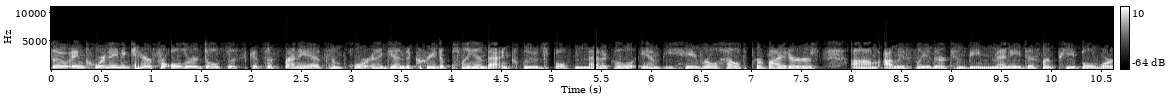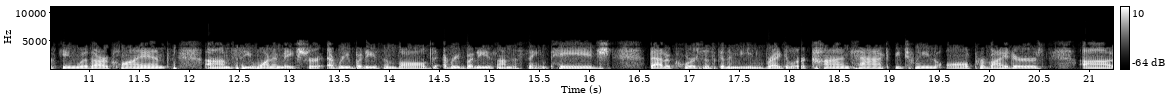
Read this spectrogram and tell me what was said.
So in coordinating care for older adults with schizophrenia, it's important, again, to create a plan that includes both medical and behavioral health providers. Um, obviously, there can be many different people working with our clients, um, so you want to make sure everybody's involved, everybody's on the same page. That, of course, is going to mean regular contact between all providers. Uh,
